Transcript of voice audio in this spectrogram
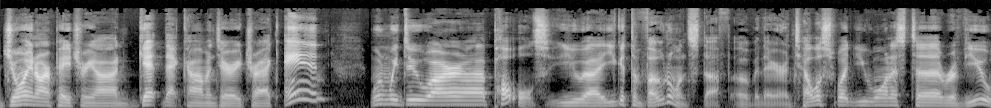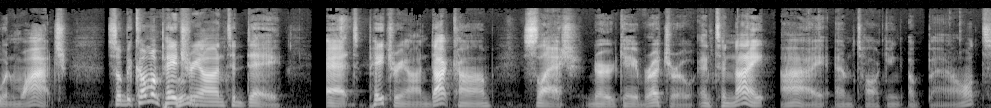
join our Patreon, get that commentary track, and when we do our uh, polls, you uh, you get to vote on stuff over there and tell us what you want us to review and watch. So become a Patreon Ooh. today at patreon.com slash nerdcaveretro. And tonight I am talking about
